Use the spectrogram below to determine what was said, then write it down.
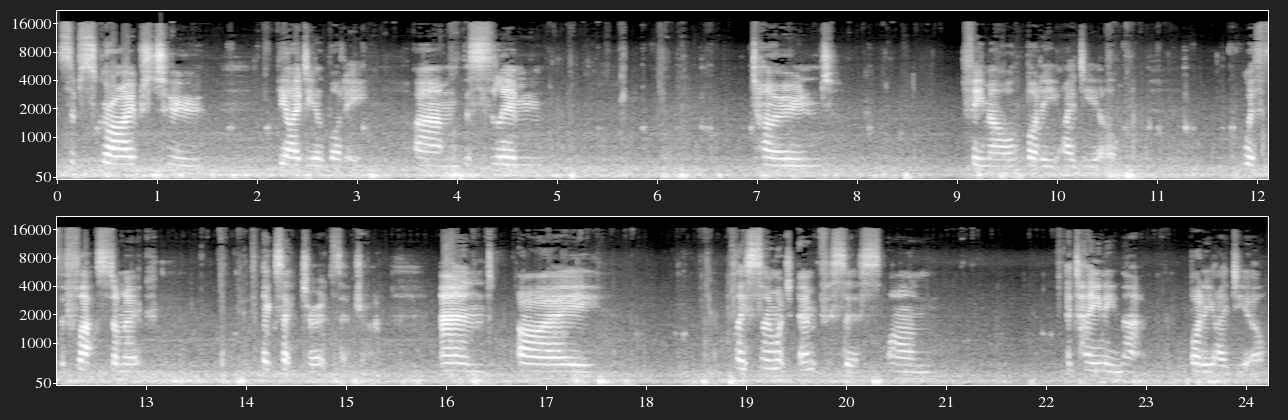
subscribed to the ideal body, um, the slim, toned female body ideal with the flat stomach, etc., etc. And I place so much emphasis on attaining that body ideal.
